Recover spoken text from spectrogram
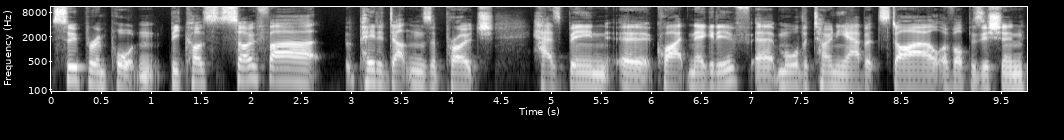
Super important because so far, Peter Dutton's approach has been uh, quite negative, uh, more the Tony Abbott style of opposition,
